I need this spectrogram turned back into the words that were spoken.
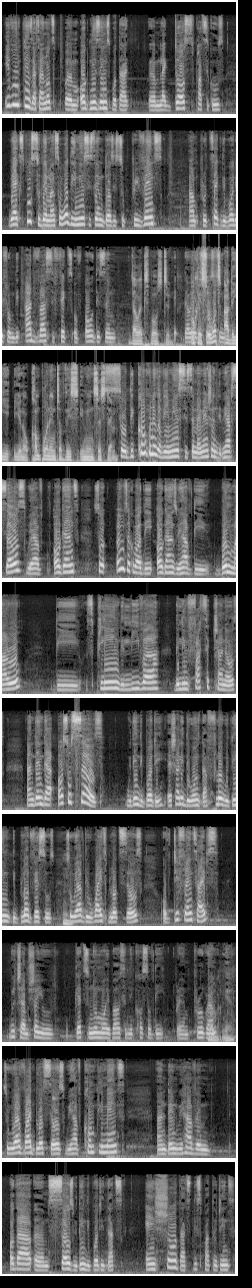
even things that are not um, organisms but are um, like dust particles. We are exposed to them, and so what the immune system does is to prevent and protect the body from the adverse effects of all this um, that we're exposed to. Eh, we're okay, exposed so what to. are the you know components of this immune system? So the components of the immune system I mentioned we have cells, we have organs. So when we talk about the organs, we have the bone marrow, the spleen, the liver, the lymphatic channels, and then there are also cells within the body, especially the ones that flow within the blood vessels. So we have the white blood cells of different types which I'm sure you get to know more about in the course of the um, program. Program, yeah. So we have white blood cells, we have complements, and then we have um, other um, cells within the body that ensure that these pathogens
